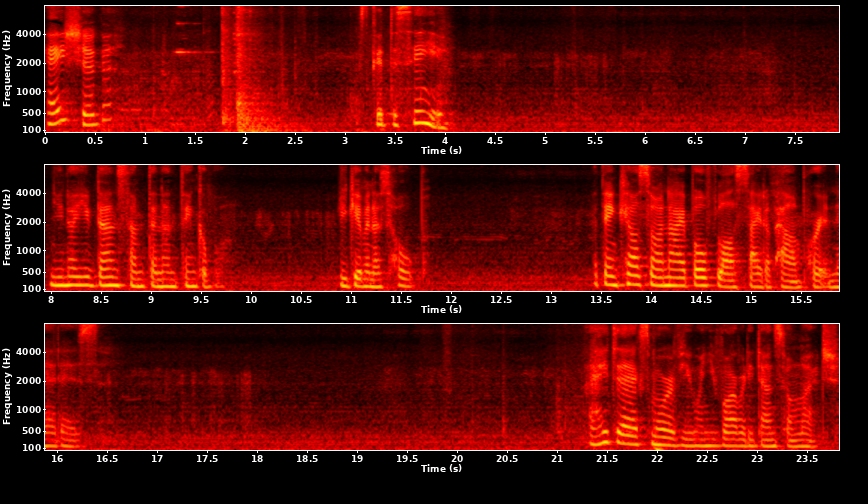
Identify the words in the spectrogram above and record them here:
Hey, sugar. It's good to see you. You know you've done something unthinkable. You've given us hope. I think Kelso and I both lost sight of how important that is. I hate to ask more of you when you've already done so much.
